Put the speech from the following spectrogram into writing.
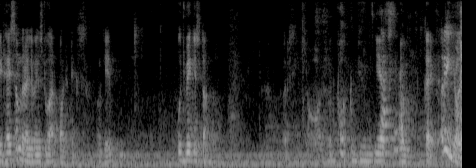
it has some relevance to our politics okay Uzbekistan बहुत confusing Yes. Alu. करेक्ट अरे यार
